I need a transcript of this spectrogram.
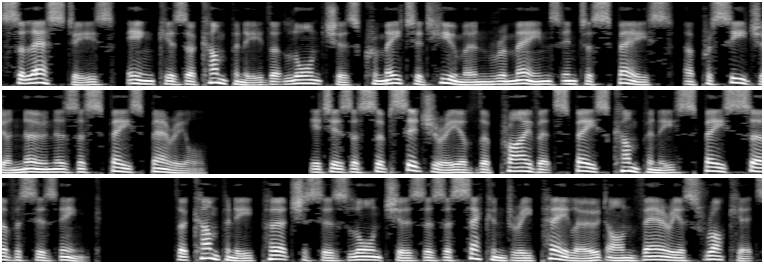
Celestis, Inc. is a company that launches cremated human remains into space, a procedure known as a space burial. It is a subsidiary of the private space company Space Services Inc. The company purchases launches as a secondary payload on various rockets,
